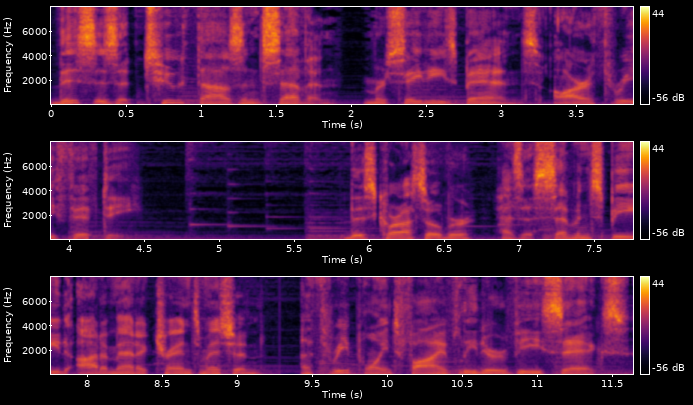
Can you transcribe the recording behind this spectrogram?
This is a 2007 Mercedes-Benz R350. This crossover has a 7-speed automatic transmission, a 3.5-liter V6,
